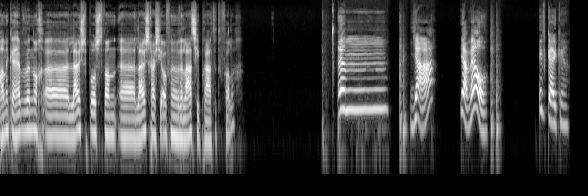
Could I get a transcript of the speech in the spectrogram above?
Hanneke, hebben we nog eh, luisterpost van eh, luisteraars die over hun relatie praten toevallig? Ehm, ja. Ja, wel. Even kijken.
